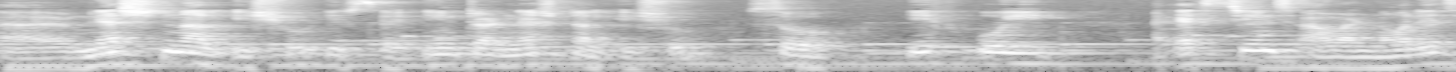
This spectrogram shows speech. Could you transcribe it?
uh, national issue, it's an international issue. So if we exchange our knowledge,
